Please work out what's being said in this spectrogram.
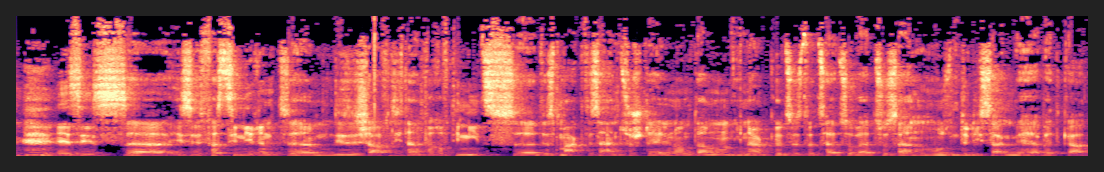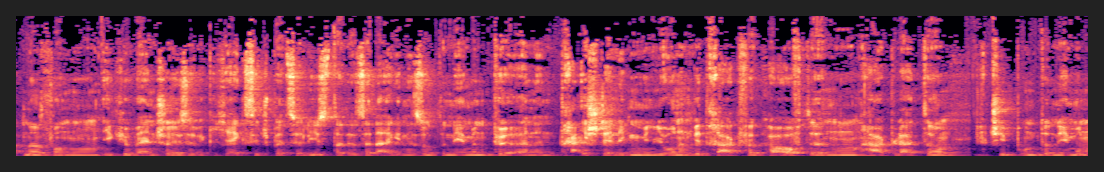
es ist, äh, es ist faszinierend, äh, diese schaffen sich da einfach auf die Needs äh, des Marktes einzustellen und dann innerhalb kürzester Zeit so weit zu sein. Man muss natürlich sagen, der Herbert Gartner von EQ Venture ist ja wirklich Exit-Spezialist, hat ja sein eigenes Unternehmen für einen dreistelligen Millionenbetrag verkauft, ein Halbleiter-Chip-Unternehmen,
